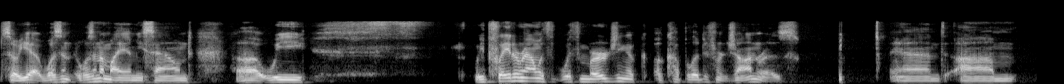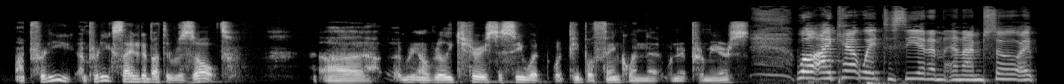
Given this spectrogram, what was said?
so yeah it wasn't it wasn't a Miami sound. Uh, we we played around with with merging a, a couple of different genres and um, I'm pretty I'm pretty excited about the result uh, you know, really curious to see what, what people think when it, when it premieres. Well, I can't wait to see it, and, and I'm so I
